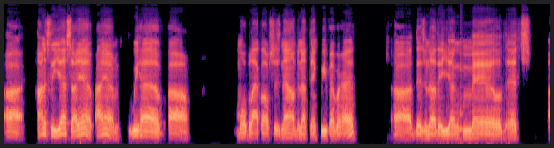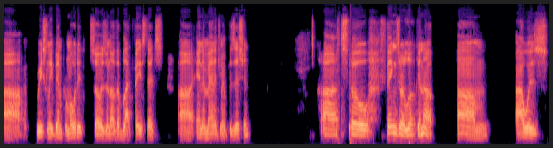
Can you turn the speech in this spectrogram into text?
Uh honestly, yes, I am. I am. We have uh more black officers now than I think we've ever had. Uh there's another young male that's uh recently been promoted. So there's another black face that's uh in a management position. Uh so things are looking up. Um I was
